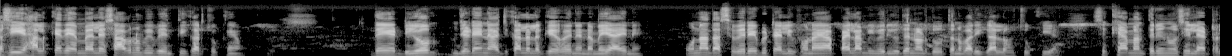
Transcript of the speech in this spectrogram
ਅਸੀਂ ਹਲਕੇ ਦੇ ਐਮਐਲਏ ਸਾਹਿਬ ਨੂੰ ਵੀ ਬੇਨਤੀ ਕਰ ਚੁੱਕੇ ਹਾਂ। ਦੇ ਡੀਓ ਜਿਹੜੇ ਨੇ ਅੱਜ ਕੱਲ ਲੱਗੇ ਹੋਏ ਨੇ, ਨਵੇਂ ਆਏ ਨੇ, ਉਹਨਾਂ ਦਾ ਸਵੇਰੇ ਵੀ ਟੈਲੀਫੋਨ ਆਇਆ, ਪਹਿਲਾਂ ਵੀ ਮੇਰੀ ਉਹਦੇ ਨਾਲ ਦੋ ਤਿੰਨ ਵਾਰੀ ਗੱਲ ਹੋ ਚੁੱਕੀ ਆ। ਸਿੱਖਿਆ ਮੰਤਰੀ ਨੂੰ ਅਸੀਂ ਲੈਟਰ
